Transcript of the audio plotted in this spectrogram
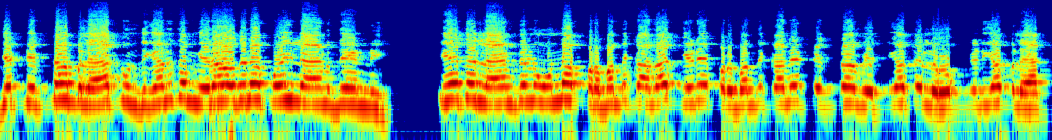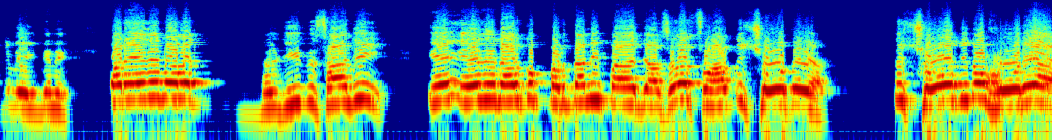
ਜੇ ਟਿਕਟਾਂ ਬਲੈਕ ਹੁੰਦੀਆਂ ਨੇ ਤਾਂ ਮੇਰਾ ਉਹਦੇ ਨਾਲ ਕੋਈ ਲੈਣ ਦੇਣ ਨਹੀਂ। ਇਹ ਤੇ ਲੈਣ ਦੇਣ ਉਹਨਾਂ ਪ੍ਰਬੰਧਕਾਂ ਦਾ ਜਿਹੜੇ ਪ੍ਰਬੰਧਕਾਂ ਨੇ ਟਿਕਟਾਂ ਵੇਚੀਆਂ ਤੇ ਲੋਕ ਜਿਹੜੀਆਂ ਬਲੈਕ 'ਚ ਵੇਚਦੇ ਨੇ। ਪਰ ਇਹਦੇ ਨਾਲ ਦਲਜੀਤ ਸਾਂਝੀ ਇਹ ਇਹਦੇ ਨਾਲ ਕੋਈ ਪਰਦਾ ਨਹੀਂ ਪਾਇਆ ਜਾ ਸਕਦਾ ਸਵਾਲ ਤੇ ਸ਼ੋਅ ਤੇ ਆ। ਤੇ ਸ਼ੋਅ ਜਦੋਂ ਹੋ ਰਿਹਾ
